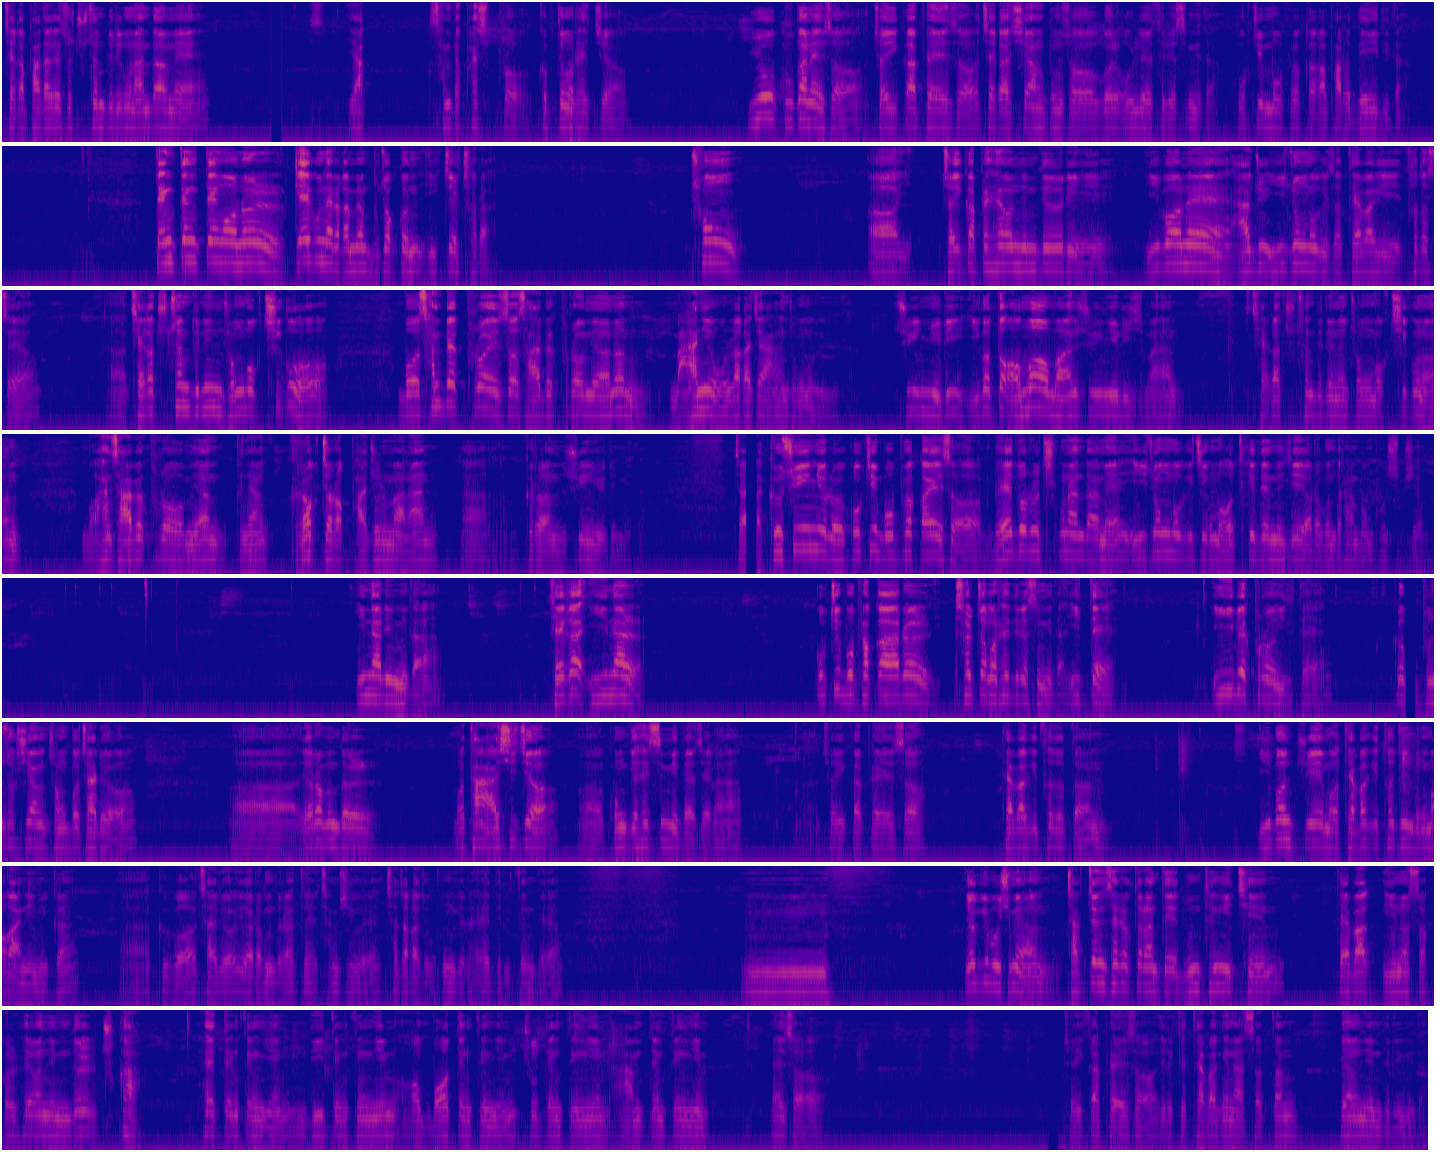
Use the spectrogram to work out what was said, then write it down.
제가 바닥에서 추천드리고 난 다음에 약 380% 급등을 했죠. 이 구간에서 저희 카페에서 제가 시황 분석을 올려드렸습니다. 꼭지 목표가가 바로 내일이다. 땡땡땡원을 깨고 내려가면 무조건 익절 쳐라. 총 어, 저희 카페 회원님들이 이번에 아주 이 종목에서 대박이 터졌어요. 어, 제가 추천드린 종목 치고 뭐 300%에서 400%면은 많이 올라가지 않은 종목입니다. 수익률이 이것도 어마어마한 수익률이지만 제가 추천드리는 종목 치고는 뭐 한 400%면 그냥 그럭저럭 봐줄 만한 아, 그런 수익률입니다. 자, 그 수익률을 꼭지 목표가에서 매도를 치고 난 다음에 이 종목이 지금 어떻게 됐는지 여러분들 한번 보십시오. 이날입니다. 제가 이날 꼭지 목표가를 설정을 해드렸습니다. 이때 200%일 때 그 분석시장 정보 자료 어, 여러분들 뭐 다 아시죠? 어, 공개했습니다. 제가 어, 저희 카페에서 대박이 터졌던 이번 주에 뭐 대박이 터진 종목 아닙니까? 어, 그거 자료 여러분들한테 잠시 후에 찾아가지고 공개를 해드릴 텐데요. 음, 여기 보시면 작전 세력들한테 눈탱이 친 대박 이너서클 회원님들 축하. 해땡땡님 니땡땡님 어, 뭐땡땡님 주땡땡님 암땡땡님 해서 저희 카페에서 이렇게 대박이 났었던 회원님들입니다.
